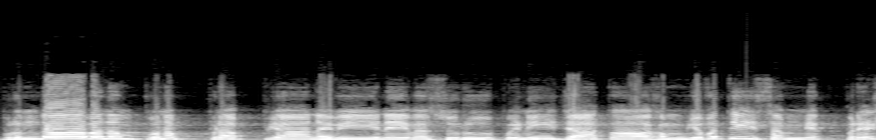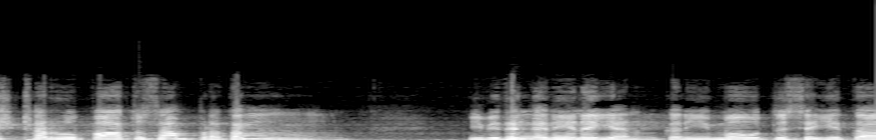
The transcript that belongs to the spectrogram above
బృందావనం పునఃప్రాప్య నవీనైవ స్వరూపిణి జాతాహం యువతి సమ్యక్ ప్రేష్ఠ రూపాతు సాంప్రతం. ఈ విధంగా నేనయ్యాను. కానీ ఇమౌతు శయితా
